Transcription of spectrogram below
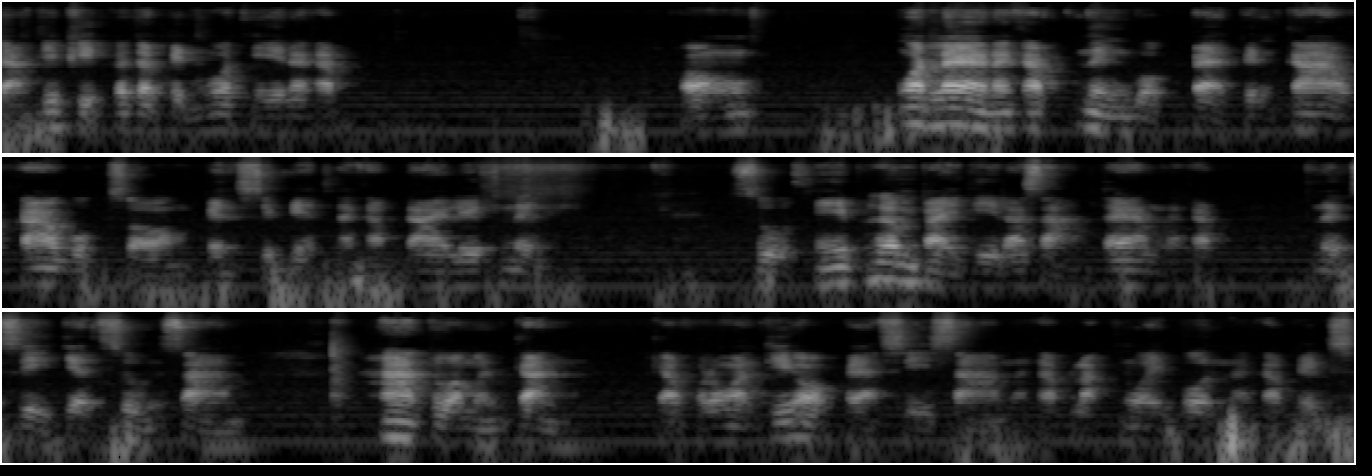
จากที่ผิดก็จะเป็นงวดนี้นะครับ ของ งวดแรกนะครับ1บวก8เป็น 9 9บวก2เป็น 11นะครับได้เลข 1 สูตรนี้เพิ่มไปทีละ 3 แต้มนะครับ 1 4 7 0 3 5 ตัวเหมือนกัน กับรางวัลที่ออก 8 4 3นะครับหลักหน่วยบนนะครับเลข3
